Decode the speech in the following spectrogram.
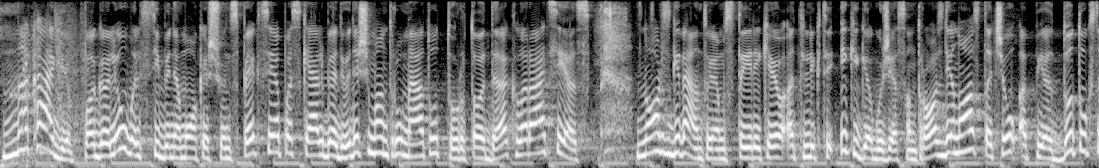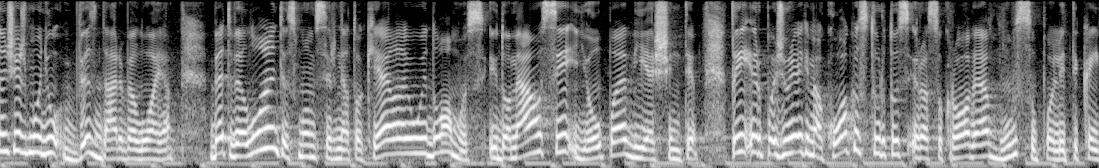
Na kągi, pagaliau valstybinė mokesčių inspekcija paskelbė 22 metų turto deklaracijas. Nors gyventojams tai reikėjo atlikti iki gegužės antros dienos, tačiau apie 2000 žmonių vis dar vėluoja. Bet vėluojantis mums ir netokie jau įdomus. Įdomiausi jau paviešinti. Tai ir pažiūrėkime, kokius turtus yra sukrovę mūsų politikai.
